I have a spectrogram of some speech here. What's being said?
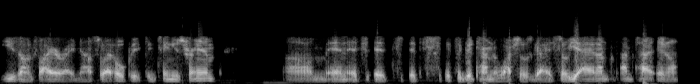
he's on fire right now. So I hope it continues for him. Um, and it's it's it's it's a good time to watch those guys. So yeah, and I'm I'm tired. You know,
